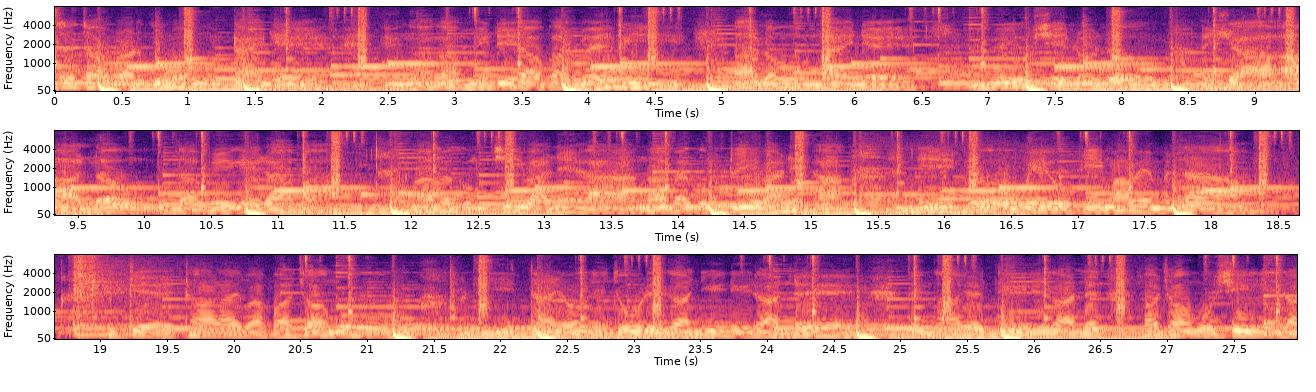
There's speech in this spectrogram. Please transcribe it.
စက်ကြောက်ရတဲ့ကုလုံးကိုတိုင်တယ်ငါကမင်းတယောက်ကလွယ်ပြီးအားလုံးကိုနိုင်တယ်မင်းကိုရှေ့လွန်းလို့အရာအားလုံးဦးစားပေးခဲ့တာပါငါဘက်ကကြည်ပါနဲ့ဟာငါဘက်ကတွေးပါနဲ့ဟာ ထားလိုက်ပါဘာကြောင့်မို့ဒီတန်ရုံးတွေကြိုးတွေကညှိနေတာလေငါရဲ့တီးတွေကလည်းဘာကြောင့်မို့ရှိနေတာ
